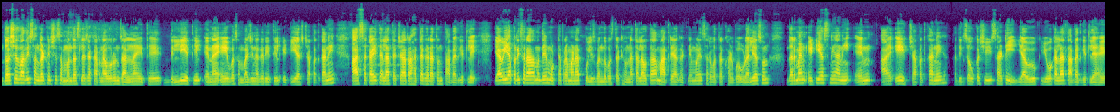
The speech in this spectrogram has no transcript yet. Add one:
दहशतवादी संघटनेशी संबंध असल्याच्या कारणावरून जालना येथे दिल्ली येथील एन आय ए व संभाजीनगर येथील एटीएसच्या पथकाने आज सकाळी त्याला त्याच्या राहत्या घरातून ताब्यात घेतले. यावेळी या परिसरामध्ये मोठ्या प्रमाणात पोलीस बंदोबस्त ठेवण्यात आला होता. मात्र या घटनेमुळे सर्वत्र खळबळ उडाली असून दरम्यान एटीएसने आणि एन आय एच्या पथकाने अधिक चौकशीसाठी या युवक युवकाला ताब्यात घेतले आहे.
